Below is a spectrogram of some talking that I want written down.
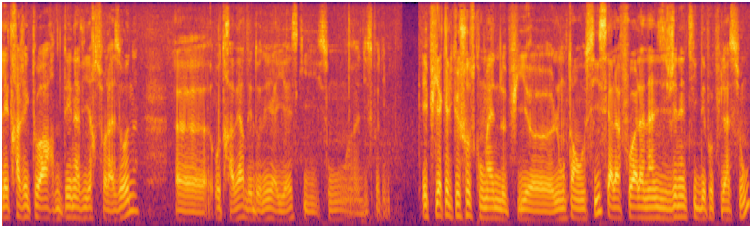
les trajectoires des navires sur la zone euh, au travers des données AIS qui sont euh, disponibles. Et puis il y a quelque chose qu'on mène depuis euh, longtemps aussi, c'est à la fois l'analyse génétique des populations.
